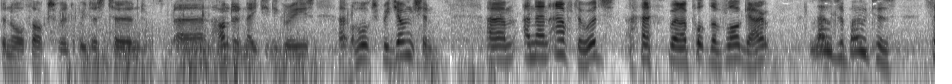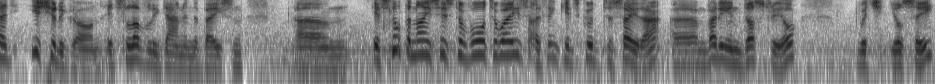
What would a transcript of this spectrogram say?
the North Oxford. We just turned 180 uh, degrees at Hawkesbury Junction. Um, and then afterwards, when I put the vlog out, loads of boaters said, you should have gone. It's lovely down in the basin. Um, it's not the nicest of waterways. I think it's good to say that. Um, very industrial, which you'll see.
